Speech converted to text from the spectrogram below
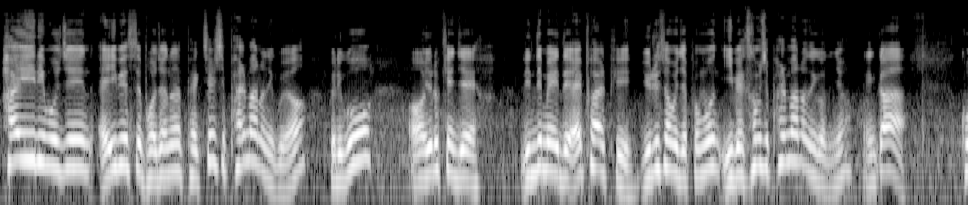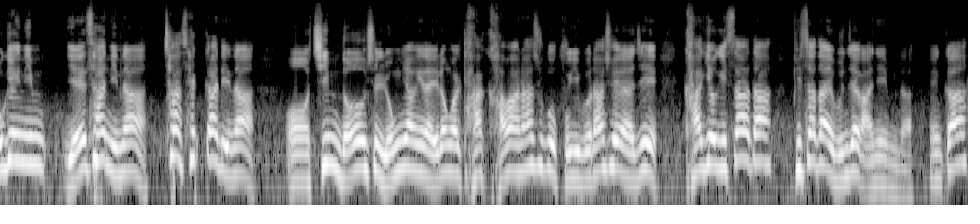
하이 리무진 ABS 버전은 178만 원이고요. 그리고 어 이렇게 이제 린드메이드 FRP 유리섬유 제품은 238만 원이거든요. 그러니까 고객님 예산이나 차 색깔이나 어, 짐 넣으실 용량이나 이런 걸 다 감안하시고 구입을 하셔야지 가격이 싸다 비싸다의 문제가 아닙니다. 그러니까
